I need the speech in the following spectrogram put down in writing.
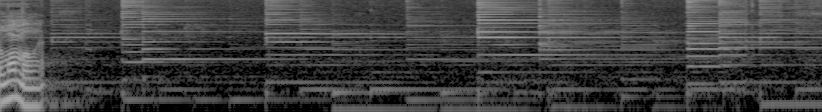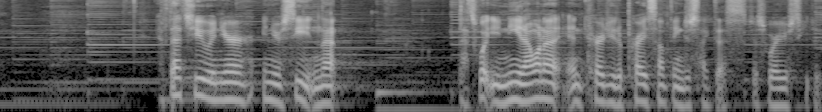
One more moment. If that's you in your in your seat and that that's what you need, I want to encourage you to pray something just like this, just where you're seated.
